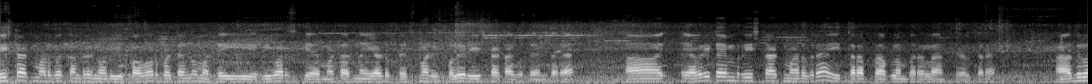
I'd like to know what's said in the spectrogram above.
ರೀಸ್ಟಾರ್ಟ್ ಮಾಡಬೇಕಂದ್ರೆ ನೋಡಿ, ಈ ಪವರ್ ಬಟನ್ನು ಮತ್ತು ಈ ರಿವರ್ಸ್ಗೆ ಮಟನ್ನ ಎರಡು ಪ್ರೆಸ್ ಮಾಡಿ ಇಟ್ಕೊಳ್ಳಿ ರೀಸ್ಟಾರ್ಟ್ ಆಗುತ್ತೆ ಅಂತಾರೆ. ಎವ್ರಿ ಟೈಮ್ ರೀಸ್ಟಾರ್ಟ್ ಮಾಡಿದ್ರೆ ಈ ಥರ ಪ್ರಾಬ್ಲಮ್ ಬರಲ್ಲ ಅಂತ ಹೇಳ್ತಾರೆ. ಆದರೂ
